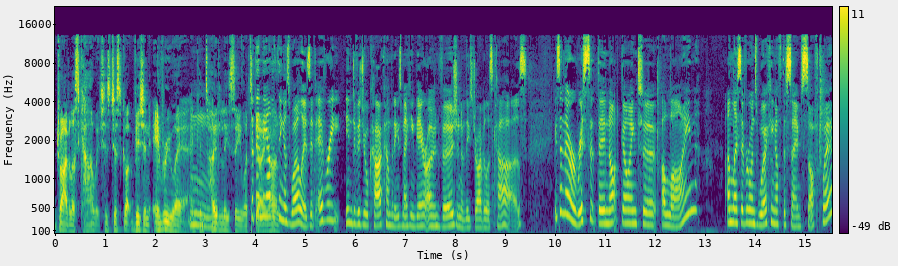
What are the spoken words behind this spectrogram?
driverless car, which has just got vision everywhere and can totally see what's Hmm. But then the other on. thing as well is if every individual car company is making their own version of these driverless cars, isn't there a risk that they're not going to align unless everyone's working off the same software?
